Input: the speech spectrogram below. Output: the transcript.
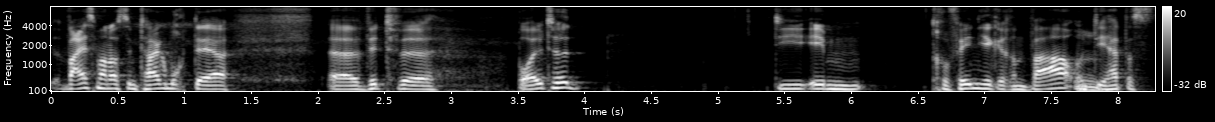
weiß man aus dem Tagebuch der äh, Witwe Bolte, die eben Trophäenjägerin war und die hat das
